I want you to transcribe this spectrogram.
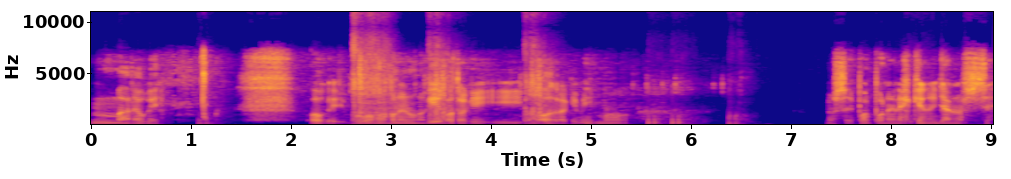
Vale, ok. Ok, pues vamos a poner uno aquí, otro aquí y otro aquí mismo. No sé, por poner, es que ya no sé.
